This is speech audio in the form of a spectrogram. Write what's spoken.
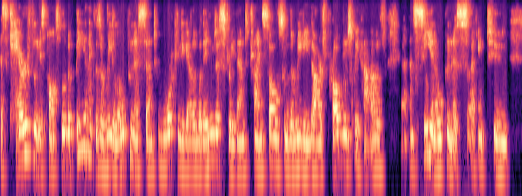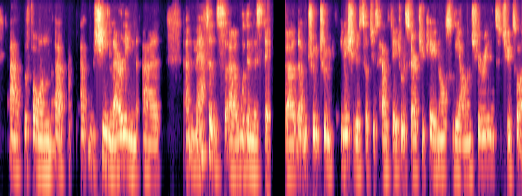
as carefully as possible, but B, I think there's a real openness and to working together with industry then to try and solve some of the really large problems we have and see an openness, I think, to uh, perform uh, machine learning methods within the state. uh, um, through, through initiatives such as Health Data Research UK and also the Alan Turing Institute. So,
